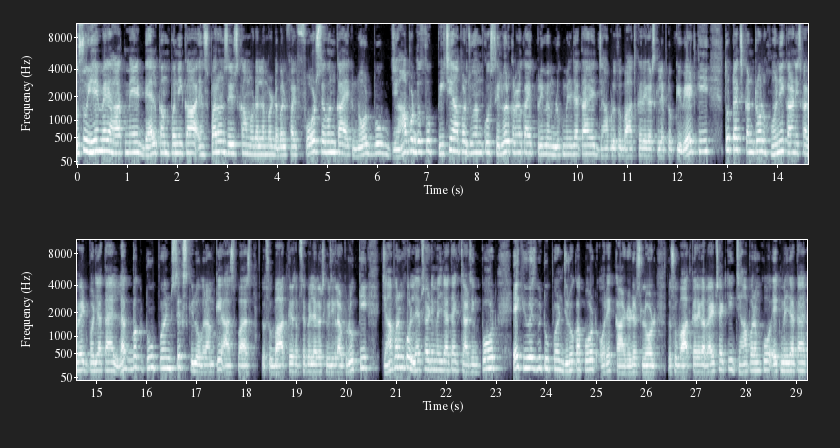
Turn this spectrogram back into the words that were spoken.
दोस्तों, ये मेरे हाथ में डेल कंपनी का इंस्पायरन सीरीज़ का model number double five four seven का एक नोटबुक जहाँ पर दोस्तों पीछे यहाँ पर जो है हमको सिल्वर कलर का एक प्रीमियम लुक मिल जाता है, जहाँ पर दोस्तों बात करें अगर इसके लैपटॉप की वेट की तो टच कंट्रोल होने के कारण इसका वेट बढ़ जाता है लगभग 2.6 किलोग्राम के आसपास। दोस्तों, बात करें सबसे पहले अगर फ़िज़िकल आउटलुक की, जहाँ पर हमको लेफ़्ट साइड में मिल जाता है एक चार्जिंग पोर्ट एक यूएसबी 2.0 का पोर्ट और एक कार्ड स्लॉट दोस्तों, बात करें अगर राइट साइड की, जहाँ पर हमको एक मिल जाता है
